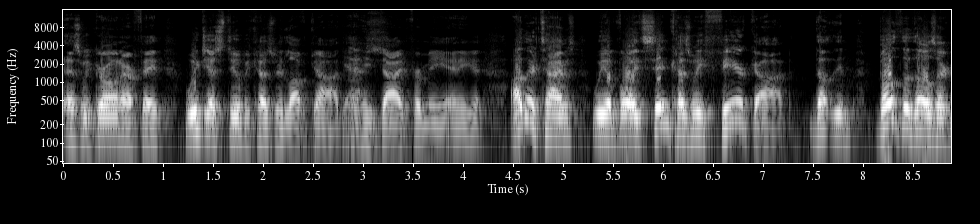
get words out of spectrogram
as we grow in our faith, we just do because we love God and He died for me. And He. Other times we avoid sin because we fear God. Both of those are,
